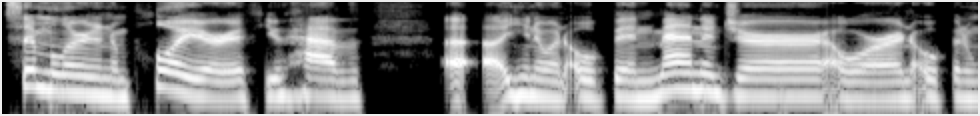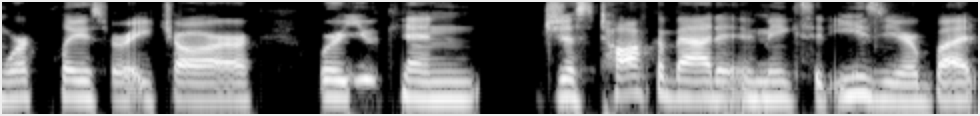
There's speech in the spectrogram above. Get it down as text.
similar in an employer. If you have a, you know an open manager or an open workplace or hr where you can just talk about it it makes it easier. But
